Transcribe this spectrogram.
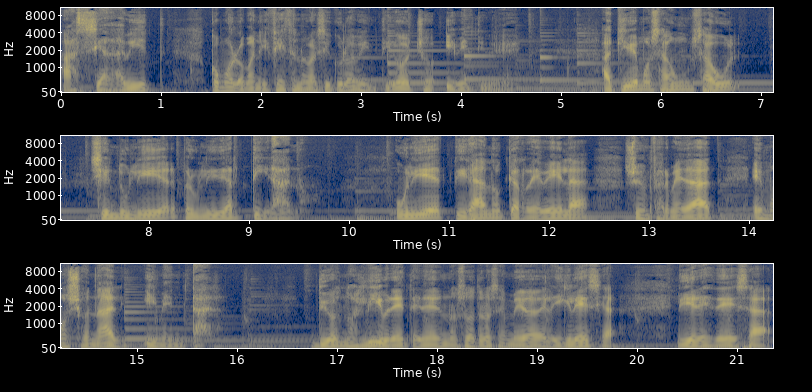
hacia David, como lo manifiesta en los versículos 28 y 29. Aquí vemos a un Saúl siendo un líder, pero un líder tirano. Un líder tirano que revela su enfermedad emocional y mental. Dios nos libre de tener nosotros en medio de la iglesia líderes de, esa,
